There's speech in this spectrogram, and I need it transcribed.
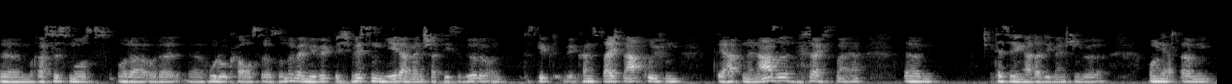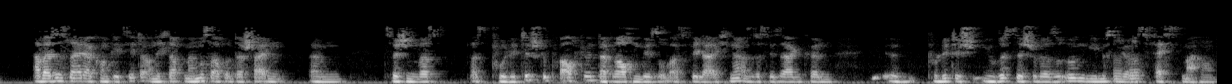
ähm, Rassismus oder, oder äh, Holocaust oder so. Ne? Wenn wir wirklich wissen, jeder Mensch hat diese Würde und es gibt, wir können es leicht nachprüfen, der hat eine Nase, sag ich mal. Ja? Ähm, deswegen hat er die Menschenwürde. Und ja. ähm, aber es ist leider komplizierter und ich glaube, man muss auch unterscheiden ähm, zwischen was, was politisch gebraucht wird. Da brauchen wir sowas vielleicht, ne? also dass wir sagen können, äh, politisch, juristisch oder so, irgendwie müssen wir mhm. das festmachen,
